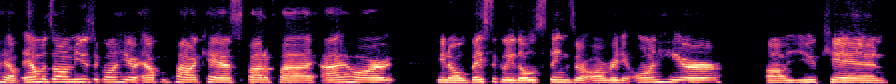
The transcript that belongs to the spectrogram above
have Amazon Music on here, Apple Podcast, Spotify, iHeart. You know, basically those things are already on here. Uh, you can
